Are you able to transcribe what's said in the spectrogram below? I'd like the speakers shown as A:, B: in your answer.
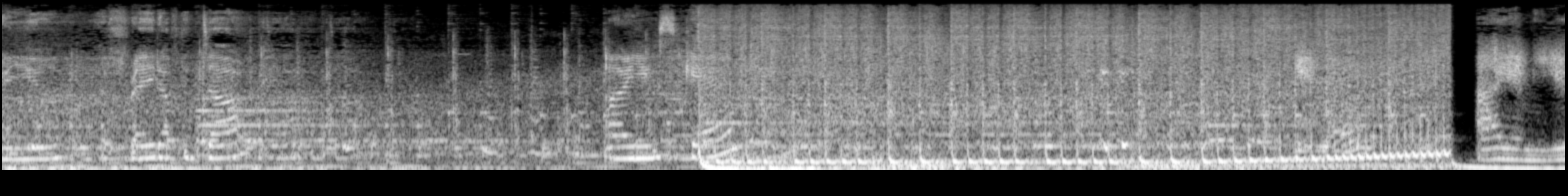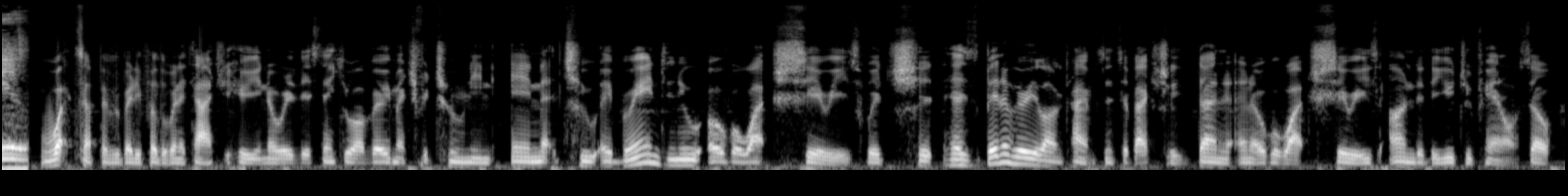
A: Are you afraid of the dark? Are you scared?
B: What's up everybody, for the Itachi here, you know what it is. Thank you all very much for tuning in to a brand new Overwatch series, which has been a very long time since I've actually done an Overwatch series on the YouTube channel. So,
